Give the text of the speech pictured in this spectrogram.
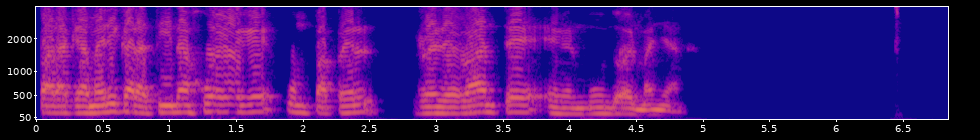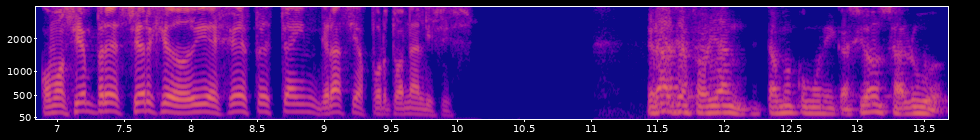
para que América Latina juegue un papel relevante en el mundo del mañana. Como siempre, Sergio Rodríguez Hefestein, gracias por tu análisis. Gracias, Fabián. Estamos en comunicación. Saludos.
